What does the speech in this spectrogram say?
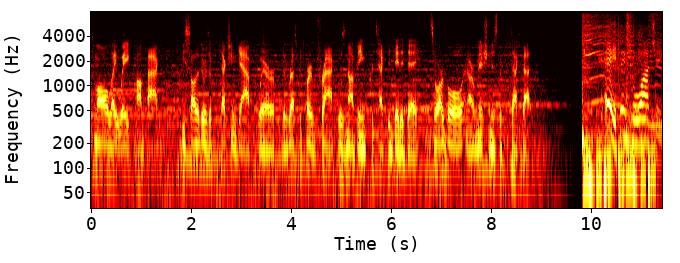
small, lightweight, compact. We saw that there was a protection gap where the respiratory tract was not being protected day to day. So our goal and our mission is to protect that. Hey, thanks for watching.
